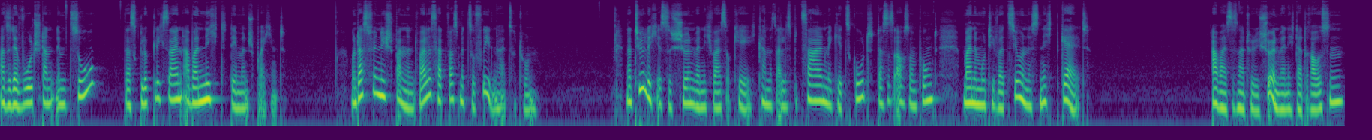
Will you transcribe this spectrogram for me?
Also der Wohlstand nimmt zu, das Glücklichsein aber nicht dementsprechend. Und das finde ich spannend, weil es hat was mit Zufriedenheit zu tun. Natürlich ist es schön, wenn ich weiß, okay, ich kann das alles bezahlen, mir geht's gut. Das ist auch so ein Punkt. Meine Motivation ist nicht Geld. Aber es ist natürlich schön, wenn ich da draußen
